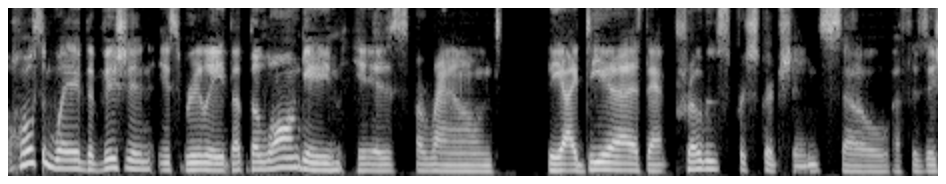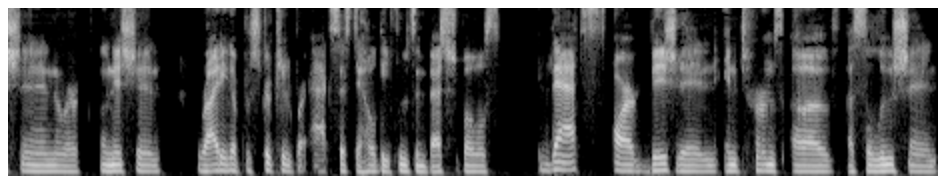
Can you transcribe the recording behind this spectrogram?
A Wholesome Wave, the vision is really the, the long game is around the idea that produce prescriptions, so a physician or a clinician writing a prescription for access to healthy fruits and vegetables, that's our vision in terms of a solution,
